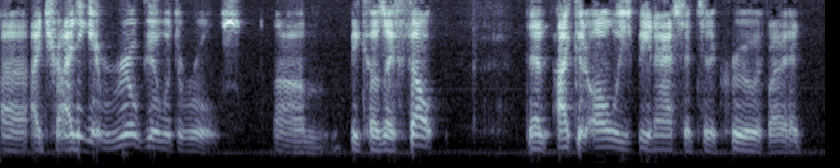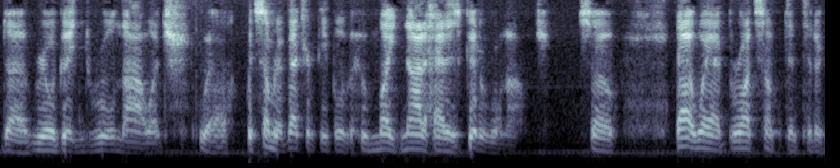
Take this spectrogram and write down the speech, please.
Uh, I tried to get real good with the rules um, because I felt that I could always be an asset to the crew if I had uh, real good rule knowledge well, with some of the veteran people who might not have had as good a rule knowledge. So that way I brought something to the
